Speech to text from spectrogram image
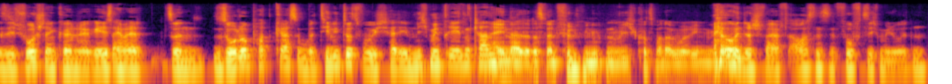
Dass ich sich vorstellen können, du redest einfach so ein Solo-Podcast über Tinnitus, wo ich halt eben nicht mitreden kann. Nein, Alter, das wären fünf Minuten, wie ich kurz mal darüber reden will. Und das schweift aus, und es sind 50 Minuten.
